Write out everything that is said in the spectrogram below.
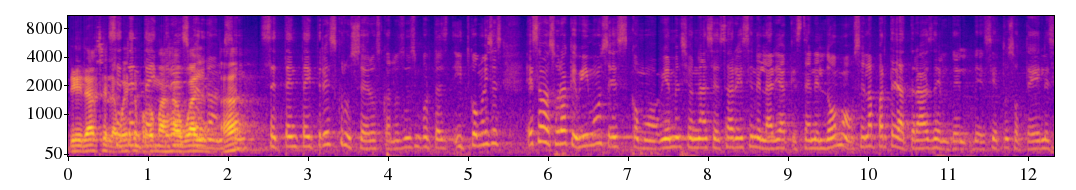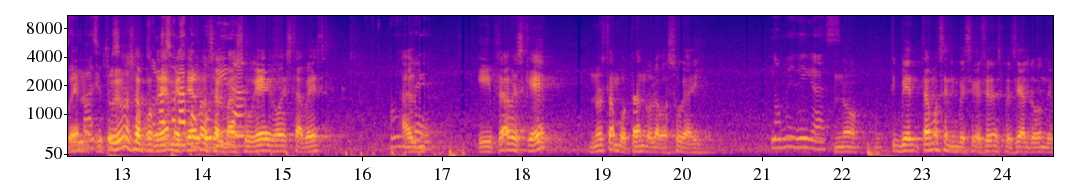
de darse la vuelta por Mahahual. ¿Ah? 73 cruceros, Carlos, eso es importante. Y como dices, esa basura que vimos es, como bien menciona César, es en el área que está en el domo, o sea, en la parte de atrás de ciertos hoteles y demás. Y tuvimos la oportunidad de meternos al basurero esta vez. Al, y ¿sabes qué? No están botando la basura ahí. No me digas. No, estamos en investigación especial donde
